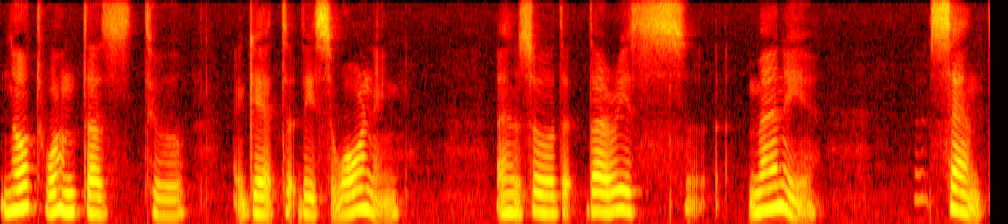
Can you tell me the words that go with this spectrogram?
not want us to get this warning and so th- there is many sent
